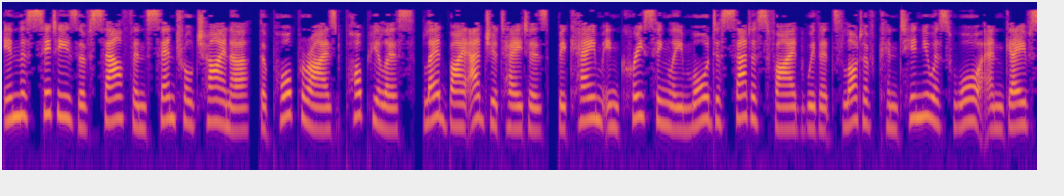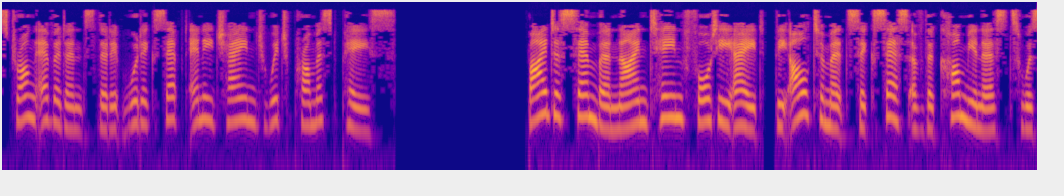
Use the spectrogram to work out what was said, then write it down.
In the cities of south and central China, the pauperized populace, led by agitators, became increasingly more dissatisfied with its lot of continuous war and gave strong evidence that it would accept any change which promised peace. By December 1948, the ultimate success of the Communists was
